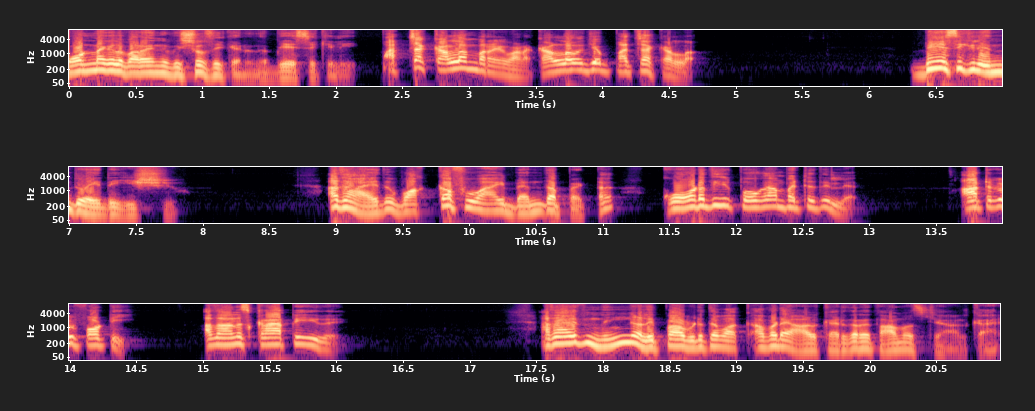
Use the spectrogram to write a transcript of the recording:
മൊണ്ണകൾ പറയുന്നത് വിശ്വസിക്കരുത് ബേസിക്കലി പച്ചക്കള്ളം പറയുവാണ്. കള്ളം വെച്ചാൽ പച്ചക്കള്ളം. ബേസിക്കലി എന്തുവാ ഇത് ഇഷ്യൂ അതായത് വക്കഫുമായി ബന്ധപ്പെട്ട് കോടതിയിൽ പോകാൻ പറ്റത്തില്ല. ആർട്ടിക്കിൾ ഫോർട്ടി അതാണ് സ്ക്രാപ്പ് ചെയ്ത് അതായത് നിങ്ങൾ ഇപ്പൊ അവിടുത്തെ അവിടെ ആൾക്കാർ ഇത്ര താമസിച്ച ആൾക്കാർ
